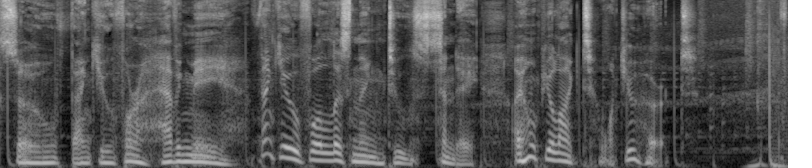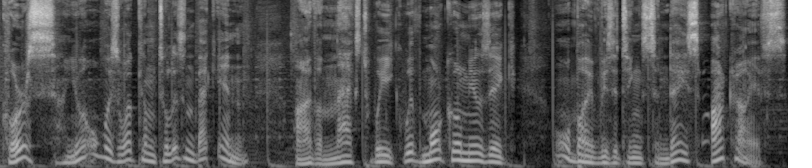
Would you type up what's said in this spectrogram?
So, thank you for having me. Thank you for listening to syndae. I hope you liked what you heard. Of course, you're always welcome to listen back in either next week with more cool music or by visiting Syndae's archives.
